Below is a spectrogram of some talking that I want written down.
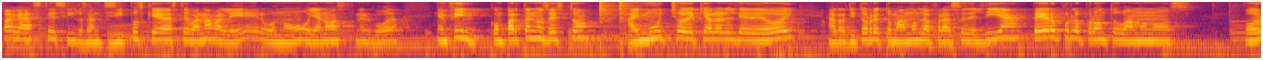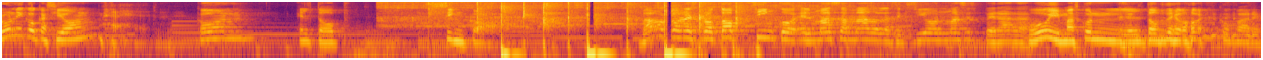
pagaste, si los anticipos que das te van a valer o no, o ya no vas a tener boda. En fin, compártanos esto. Hay mucho de qué hablar el día de hoy. Al ratito retomamos la frase del día, pero por lo pronto vámonos por única ocasión con el top 5. Vamos con nuestro top 5, el más amado, la sección más esperada. Uy, más con el top de hoy, compadre.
